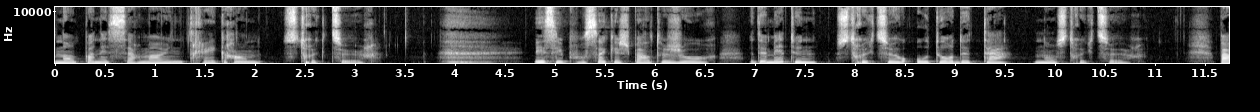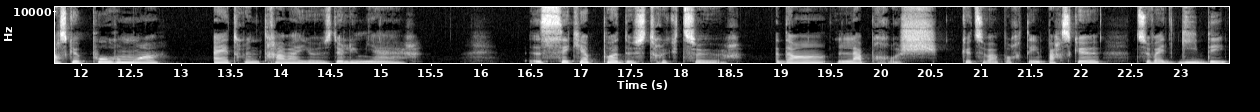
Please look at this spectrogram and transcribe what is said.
n'ont pas nécessairement une très grande structure. Et c'est pour ça que je parle toujours de mettre une structure autour de ta non-structure. Parce que pour moi, être une travailleuse de lumière, c'est qu'il n'y a pas de structure dans l'approche que tu vas apporter parce que tu vas être guidé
